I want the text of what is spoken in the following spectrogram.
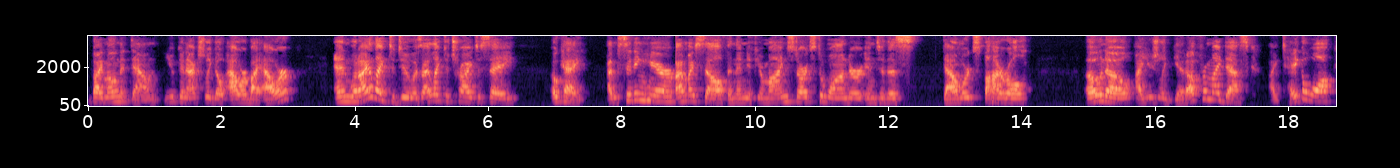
by moment down, you can actually go hour by hour. And what I like to do is I like to try to say, okay, I'm sitting here by myself. And then if your mind starts to wander into this downward spiral, oh no, I usually get up from my desk. I take a walk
